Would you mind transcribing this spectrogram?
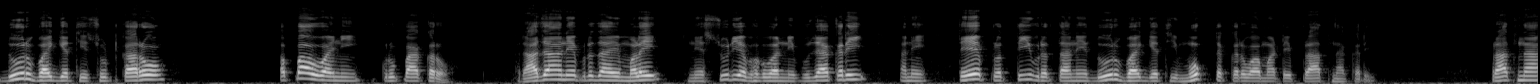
દુર્ભાગ્યથી છુટકારો અપાવવાની કૃપા કરો. રાજા અને પ્રજાએ મળીને સૂર્ય ભગવાનની પૂજા કરી અને તે પ્રતિવ્રતાને દુર્ભાગ્યથી મુક્ત કરવા માટે પ્રાર્થના કરી. પ્રાર્થના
